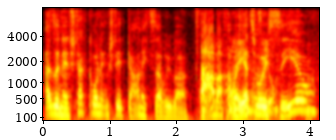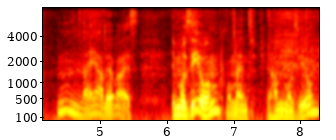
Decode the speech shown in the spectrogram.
Also in den Stadtchroniken steht gar nichts darüber. Aber, Aber jetzt, wo ich sehe, hm, naja, wer weiß. Im Museum, Moment, wir haben ein Museum.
